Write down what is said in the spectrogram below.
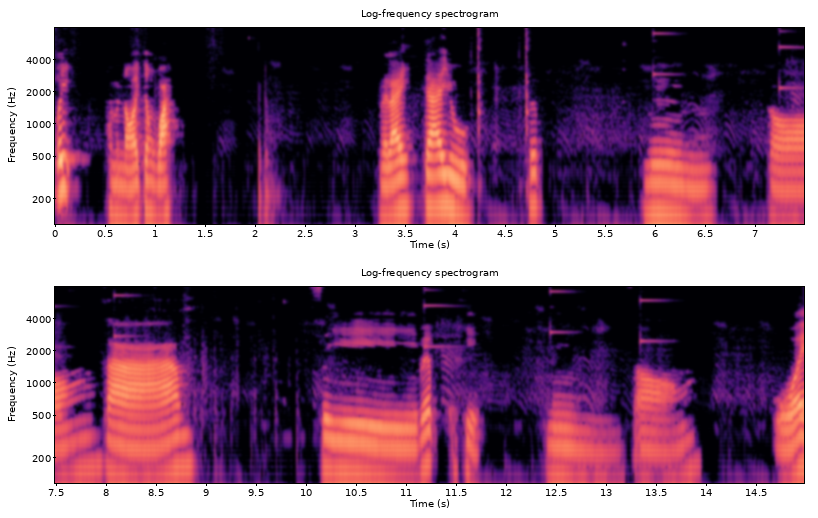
เอ้ยทำไมน้อยจังวะไม่ไรได้อยู่ปึ๊บหนึ่ง สองสามสี่ปึ๊บโอเคหนึ่งสองโอ้ย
